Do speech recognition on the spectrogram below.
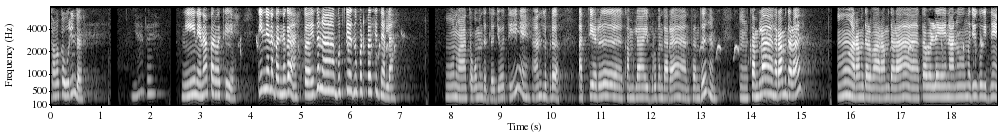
ಸವಕ ಊರಿಂದ ಯಾರು ನೀನೇನ ಪಾರ್ವತಿ? ನಿನ್ನೇನ ಬಂದಾಗ ಇದನ್ನ ಬುತ್ತಿ ಅದನ್ನ ಕೊಟ್ಟು ಕಳ್ಸಿದ್ನಲ್ಲ? ಹ್ಞೂ ತಗೊಂಬಂದಿದ್ಲ ಜ್ಯೋತಿ. ಅಂದ್ಲು ಬಿಡ. ಅತ್ತಿಯರು, ಕಮಲಾ ಇಬ್ರು ಬಂದಾರ ಅಂತಂದು. ಕಮಲಾ ಆರಾಮದಾಳ? ಹ್ಞೂ ಆರಾಮದಾಳವ ಆರಾಮದಾಳ. ಕವಳ್ಳೆ ನಾನು ಮದುವೆಗೆ ಹೋಗಿದ್ನೆ.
